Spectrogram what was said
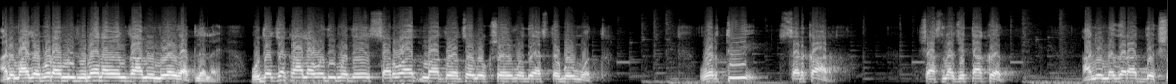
आणि माझ्याबरोबर आम्ही जुन्या नव्यांचा आम्ही मेळ घातलेला आहे. उद्याच्या कालावधीमध्ये सर्वात महत्वाचं लोकशाहीमध्ये असतं बहुमत. वरती सरकार शासनाची ताकद आणि नगराध्यक्ष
